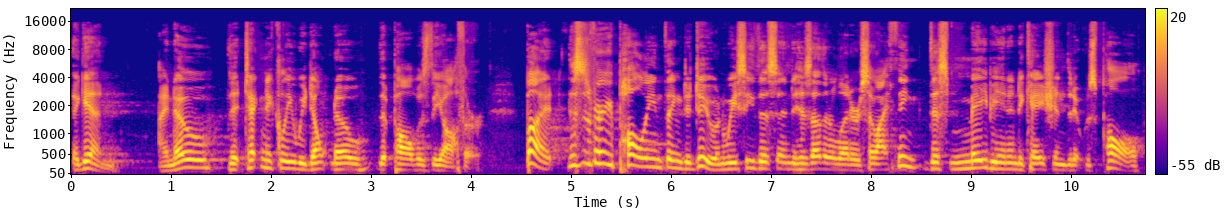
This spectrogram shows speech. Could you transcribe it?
again, I know that technically we don't know that Paul was the author, but this is a very Pauline thing to do, and we see this in his other letters. So I think this may be an indication that it was Paul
